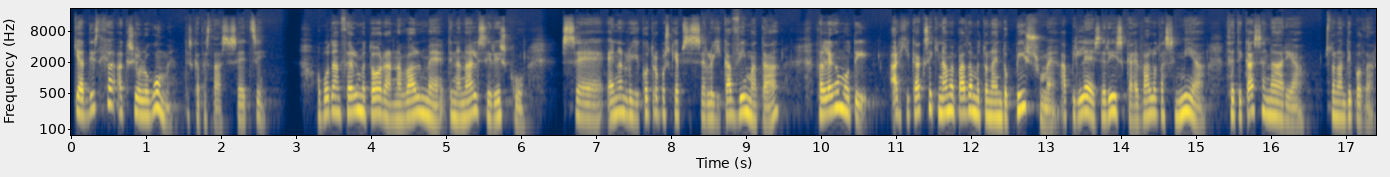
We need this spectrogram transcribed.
Και αντίστοιχα αξιολογούμε τις καταστάσεις, έτσι. Οπότε, αν θέλουμε τώρα να βάλουμε την ανάλυση ρίσκου σε έναν λογικό τρόπο σκέψης, σε λογικά βήματα, θα λέγαμε ότι αρχικά ξεκινάμε πάντα με το να εντοπίσουμε απειλές, ρίσκα, ευάλωτα σημεία, θετικά σενάρια στον αντίποδα.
